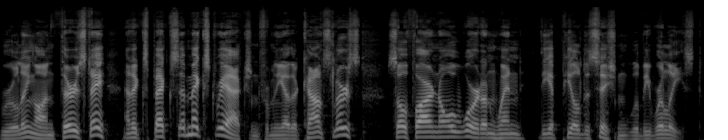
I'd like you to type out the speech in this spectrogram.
ruling on Thursday and expects a mixed reaction from the other councillors. So far, no word on when the appeal decision will be released.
